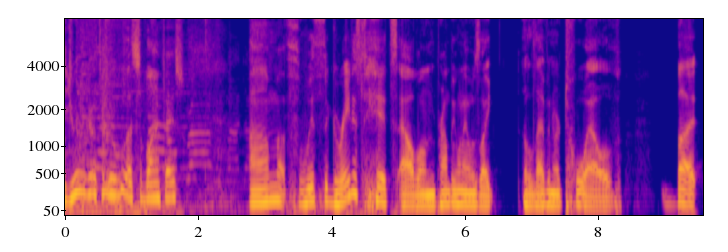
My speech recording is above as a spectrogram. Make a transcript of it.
Did you ever go through a Sublime phase? Um, with the greatest hits album, probably when I was like eleven or twelve, but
